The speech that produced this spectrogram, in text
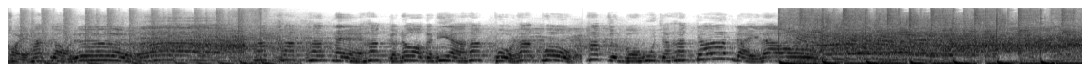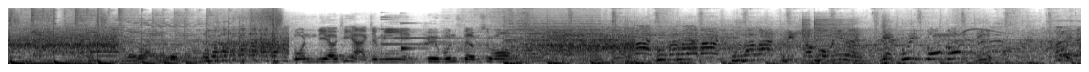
ข่อยฮักเจ้าเด้อฮักฮักฮักแน่ฮักกระดอกระเดียฮักโพดฮักโพฮักจนบ่ฮู้จะฮักด้านใดแล้วไวๆนะลูกนะบุญเดียวที่อยากจะมีคือบุญเสริมสุวงศ์บ้านถูกมาบ้านถูกมาบ้านผิดเราโทรมานี่เลยเก็บคุยโกงโกงไม่ แต่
